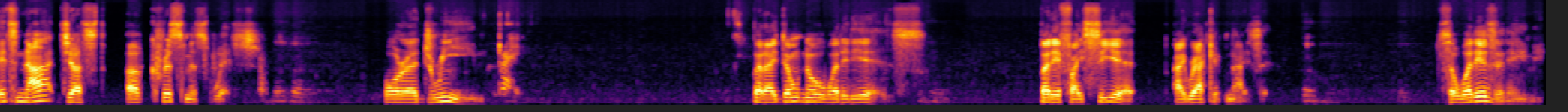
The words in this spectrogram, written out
It's not just a Christmas wish Mhm. or a dream, Right. but I don't know what it is. But if I see it, I recognize it. Mhm. So, what is it, Amy?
